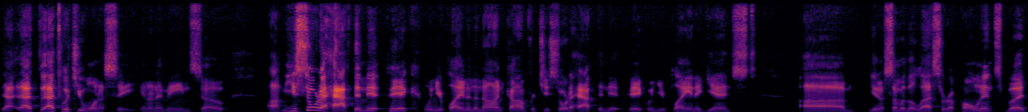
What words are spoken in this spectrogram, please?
that, that that's what you want to see. You know what I mean? So um, you sort of have to nitpick when you're playing in the non-conference. You sort of have to nitpick when you're playing against, um, you know, some of the lesser opponents. But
